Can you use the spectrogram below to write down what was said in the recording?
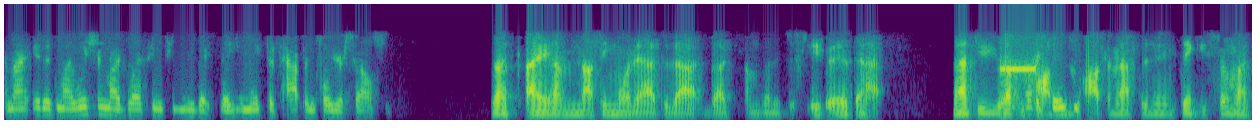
and I it is my wish and my blessing to you that that you make this happen for yourself. That I have nothing more to add to that. But I'm going to just leave it at that. Matthew, you have an awesome, awesome afternoon. Thank you so much.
